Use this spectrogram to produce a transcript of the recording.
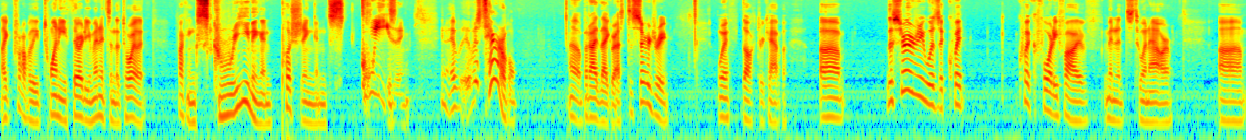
like probably 20, 30 minutes in the toilet, fucking screaming and pushing and squeezing. You know, it, it was terrible. Uh, but I digress. To surgery with Dr. Kava. Uh, the surgery was a quick, quick 45 minutes to an hour. Um,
